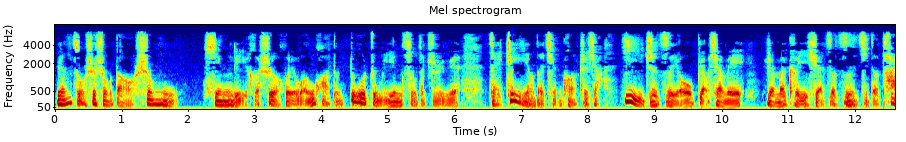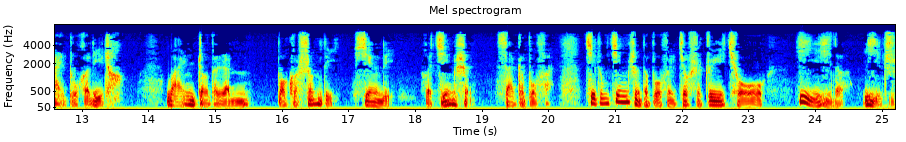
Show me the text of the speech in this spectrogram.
人总是受到生物、心理和社会文化等多种因素的制约。在这样的情况之下，意志自由表现为人们可以选择自己的态度和立场。完整的人包括生理。心理和精神三个部分，其中精神的部分就是追求意义的意志，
